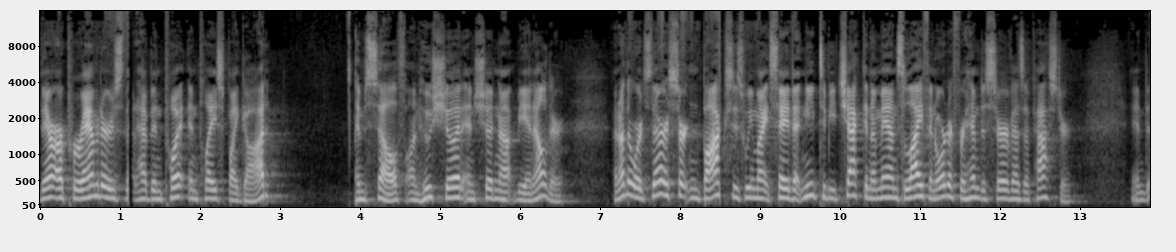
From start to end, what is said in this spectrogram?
There are parameters that have been put in place by God Himself on who should and should not be an elder. In other words, there are certain boxes, we might say, that need to be checked in a man's life in order for him to serve as a pastor. And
